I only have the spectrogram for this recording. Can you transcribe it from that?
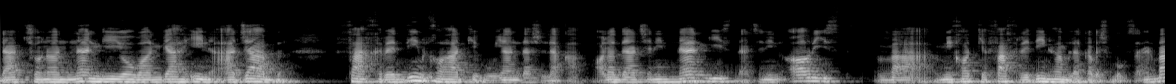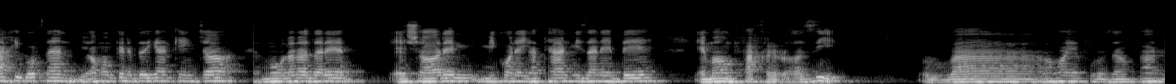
در چنان ننگی و وانگه این عجب فخر دین خواهد که گویندش لقب. حالا در چنین ننگی است در چنین آری است. و می‌خواد که فخر دین هم لقبش بگذارن. برخی گفتن یا ممکنه بگن که اینجا مولانا داره اشاره می‌کنه یا تن می‌زنه به امام فخر رازی. و آقای فروزنفر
